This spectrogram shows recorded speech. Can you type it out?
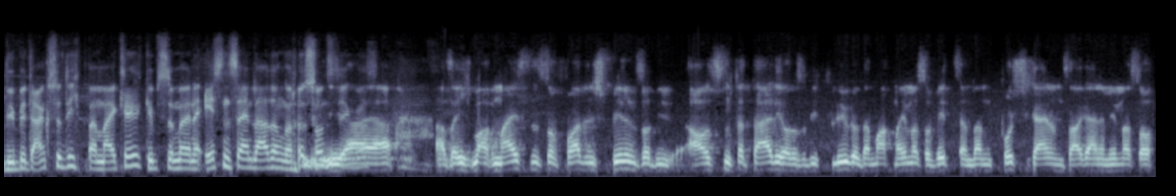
Wie bedankst du dich bei Michael? Gibt es da mal eine Essenseinladung oder sonst ja, irgendwas? Ja, also ich mache meistens so vor den Spielen so die Außenverteidiger oder so die Flügel, da machen wir immer so Witze und dann pushe ich einen und sage einem immer so,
